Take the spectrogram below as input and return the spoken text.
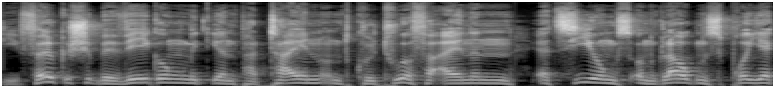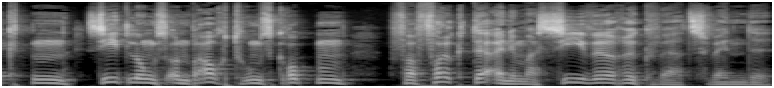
Die völkische Bewegung mit ihren Parteien und Kulturvereinen, Erziehungs- und Glaubensprojekten, Siedlungs- und Brauchtumsgruppen verfolgte eine massive Rückwärtswende.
